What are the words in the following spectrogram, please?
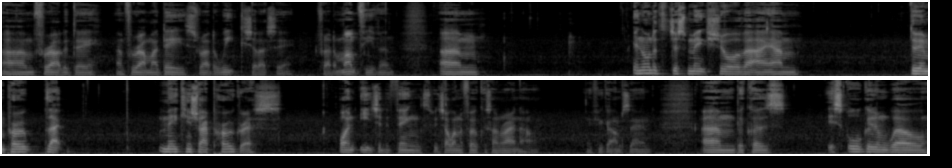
um, throughout the day and throughout my days, throughout the week, shall I say, throughout the month even, um, in order to just make sure that I am doing pro like making sure I progress on each of the things which I want to focus on right now. If you get what I'm saying, um, because it's all good and well.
